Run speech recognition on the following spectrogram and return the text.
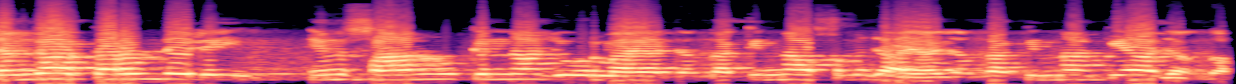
ਚੰਗਾ ਕਰਨ ਦੇ ਲਈ ਇਨਸਾਨ ਨੂੰ ਕਿੰਨਾ ਜ਼ੋਰ ਲਾਇਆ ਜਾਂਦਾ, ਕਿੰਨਾ ਸਮਝਾਇਆ ਜਾਂਦਾ, ਕਿੰਨਾ ਕਿਹਾ ਜਾਂਦਾ।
